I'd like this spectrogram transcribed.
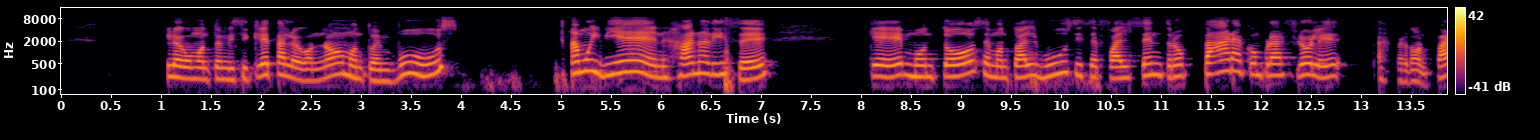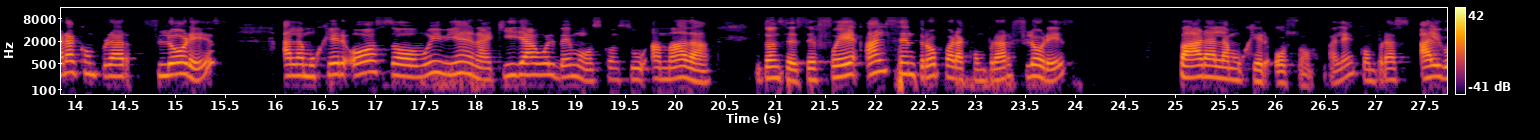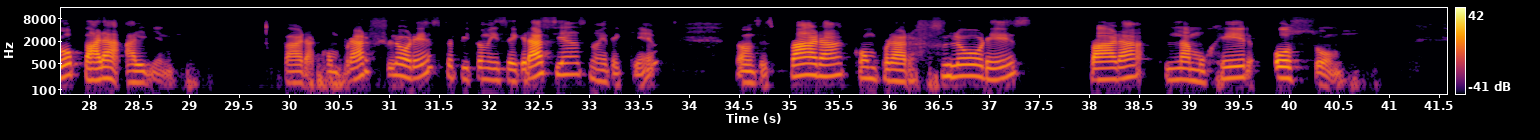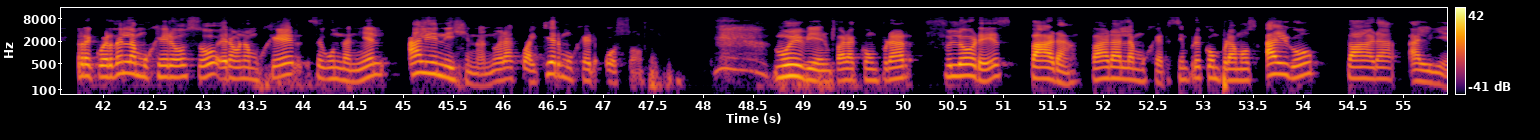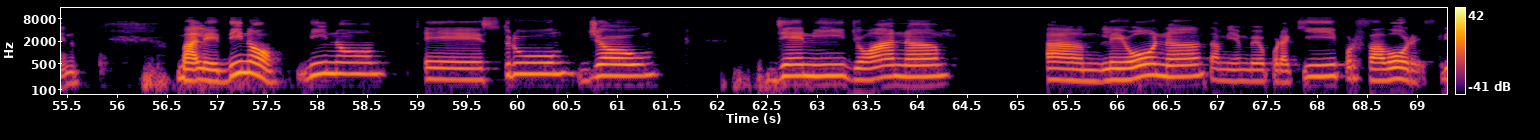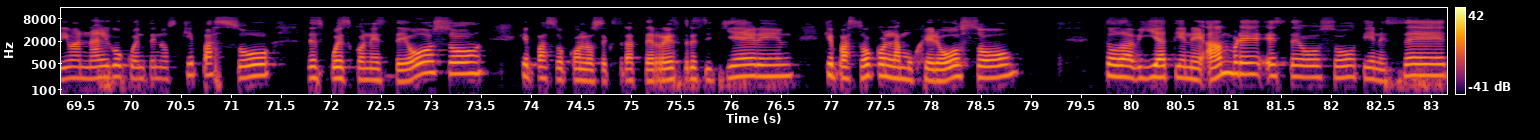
Luego montó en bicicleta, luego no, montó en bus. Ah, muy bien. Hannah dice que montó, se montó al bus y se fue al centro para comprar flores, ah, perdón, para comprar flores a la mujer oso. Muy bien, aquí ya volvemos con su amada. Entonces se fue al centro para comprar flores para la mujer oso, ¿vale? Compras algo para alguien. Para comprar flores, Pepito me dice gracias, no hay de qué. Entonces, para comprar flores para la mujer oso. Recuerden, la mujer oso era una mujer, según Daniel, alienígena, no era cualquier mujer oso. Muy bien, para comprar flores para, para la mujer. Siempre compramos algo para alguien. Vale, Dino, Dino, eh, Stru, Joe, Jenny, Joana, Leona, también veo por aquí. Por favor, escriban algo, cuéntenos qué pasó después con este oso, qué pasó con los extraterrestres si quieren, qué pasó con la mujer oso. Todavía tiene hambre este oso, tiene sed,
